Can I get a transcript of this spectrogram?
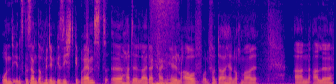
Und insgesamt auch mit dem Gesicht gebremst, äh, hatte leider keinen Helm auf und von daher nochmal an alle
